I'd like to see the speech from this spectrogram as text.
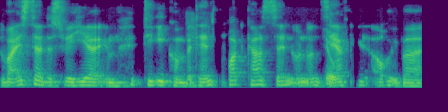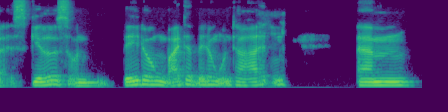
Du weißt ja, dass wir hier im Digi-Kompetenz-Podcast sind und uns Jo. sehr viel auch über Skills und Bildung, Weiterbildung unterhalten. Mhm. Ähm,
